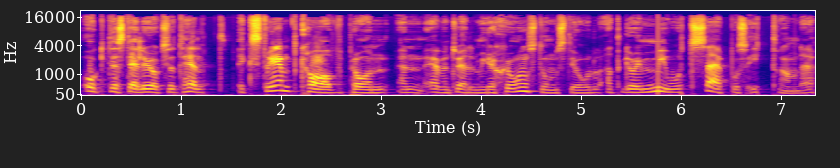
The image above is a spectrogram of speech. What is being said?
Och det ställer ju också ett helt extremt krav på en, en eventuell migrationsdomstol att gå emot Säpos yttrande.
